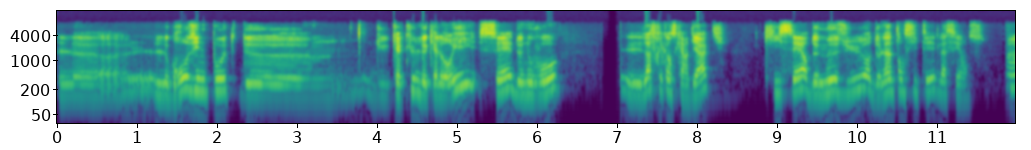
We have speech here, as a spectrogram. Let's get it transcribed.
le, gros input de, du calcul de calories, c'est de nouveau la fréquence cardiaque qui sert de mesure de l'intensité de la séance. Mmh.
